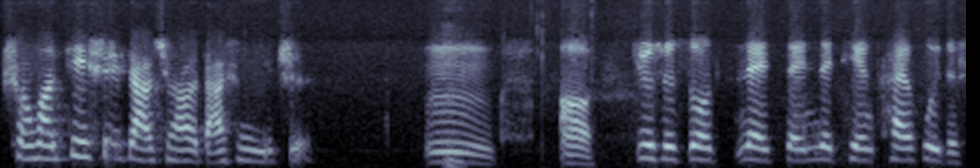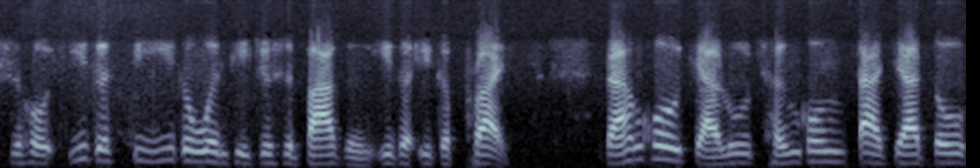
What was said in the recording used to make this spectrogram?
双方继续下去而达成一致。嗯，啊，就是说那在那天开会的时候，一个第一个问题就是 bargain 一个一个 price，然后假如成功，大家都。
